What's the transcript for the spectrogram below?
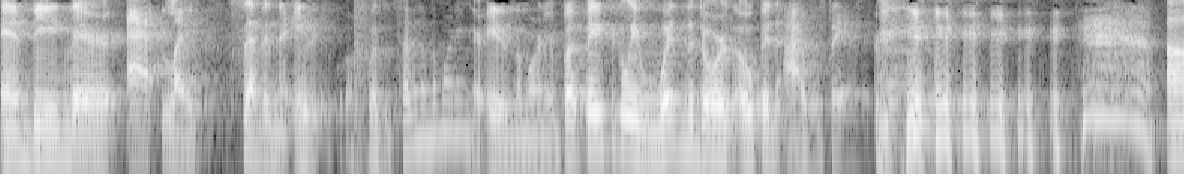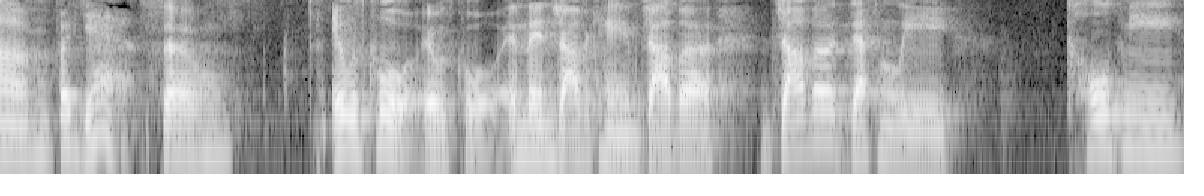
and being there at like 7, 8, was it 7 in the morning or 8 in the morning? But basically, when the doors open, I was there. um, but yeah, so it was cool. It was cool. And then Java came. Java, Java definitely told me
